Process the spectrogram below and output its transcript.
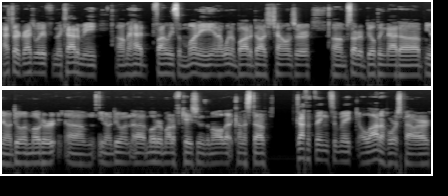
after I graduated from the academy, um, I had finally some money, and I went and bought a Dodge Challenger. Um, started building that up, you know, doing motor, um, you know, doing uh, motor modifications and all that kind of stuff. Got the thing to make a lot of horsepower.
